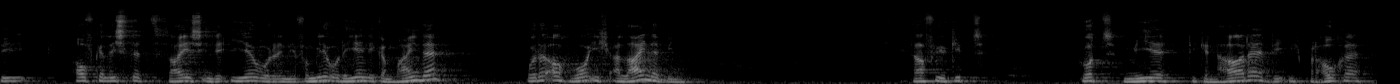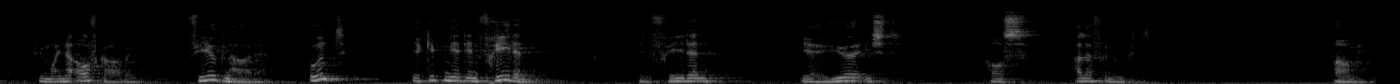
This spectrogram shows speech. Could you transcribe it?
die aufgelistet, sei es in der Ehe oder in der Familie oder hier in der Gemeinde oder auch wo ich alleine bin. Dafür gibt Gott mir die Gnade, die ich brauche für meine Aufgaben. Viel Gnade. Und er gibt mir den Frieden. Den Frieden, der höher ist als alle Vernunft. Amen.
